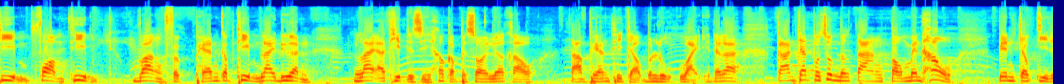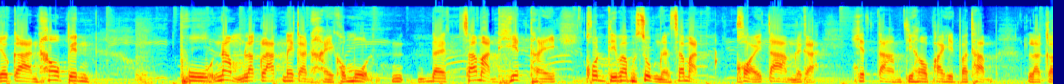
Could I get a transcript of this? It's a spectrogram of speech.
ทีมฟอร์มทีมวางแผนกับทีมรายเดือนรายอาทิตย์สิเฮากับไปซอยเลือเขา ตามแผนที่เจ้าบรรลุไหวแล้วก็การจัดประชุมต่างๆต้องเป็นเฮาเป็นเจ้ากี่เจ้าการเฮาเป็นผู้นำลักๆในการให้ข้อมูลได้สามารถเฮ็ดให้คนที่มาประชุมเนี่ยสามารถคอยตามแล้วก็ เฮ็ดตามที่เฮาพาเฮ็ดประทำแล้วก็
